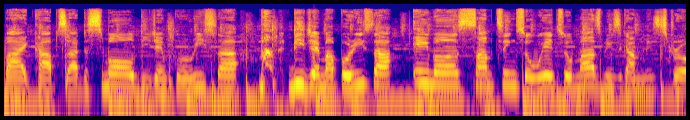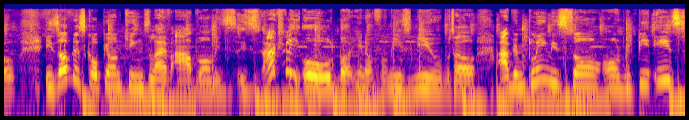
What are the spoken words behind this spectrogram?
by Kabza De Small, DJ Maphorisa, DJ Maphorisa, Aymos, Samthing Soweto, Mas Music, and Mystro. It's off the Scorpion Kings live album. It's, it's actually old, but you know, for me, it's new. So I've been playing this song on repeat. It's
